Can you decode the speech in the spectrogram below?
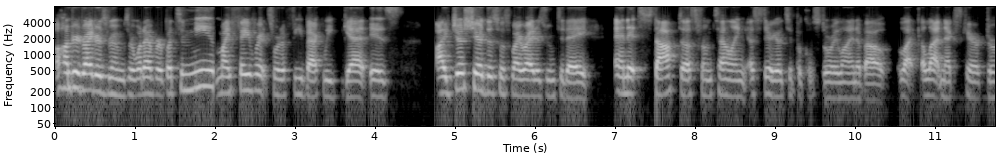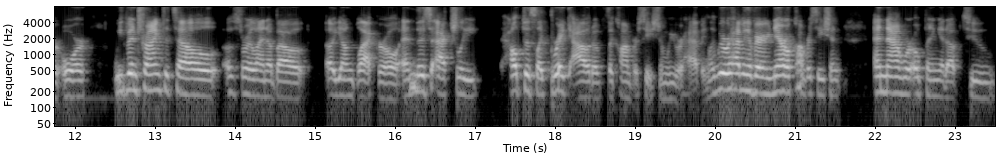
100 writers rooms or whatever but to me my favorite sort of feedback we get is i just shared this with my writers room today and it stopped us from telling a stereotypical storyline about like a latinx character or we've been trying to tell a storyline about a young black girl and this actually helped us like break out of the conversation we were having like we were having a very narrow conversation and now we're opening it up to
